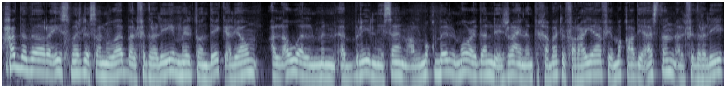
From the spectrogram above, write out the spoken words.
حدد رئيس مجلس النواب الفيدرالي ميلتون ديك اليوم الأول من أبريل نيسان المقبل موعدا لإجراء الانتخابات الفرعية في مقعد أستون الفيدرالي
